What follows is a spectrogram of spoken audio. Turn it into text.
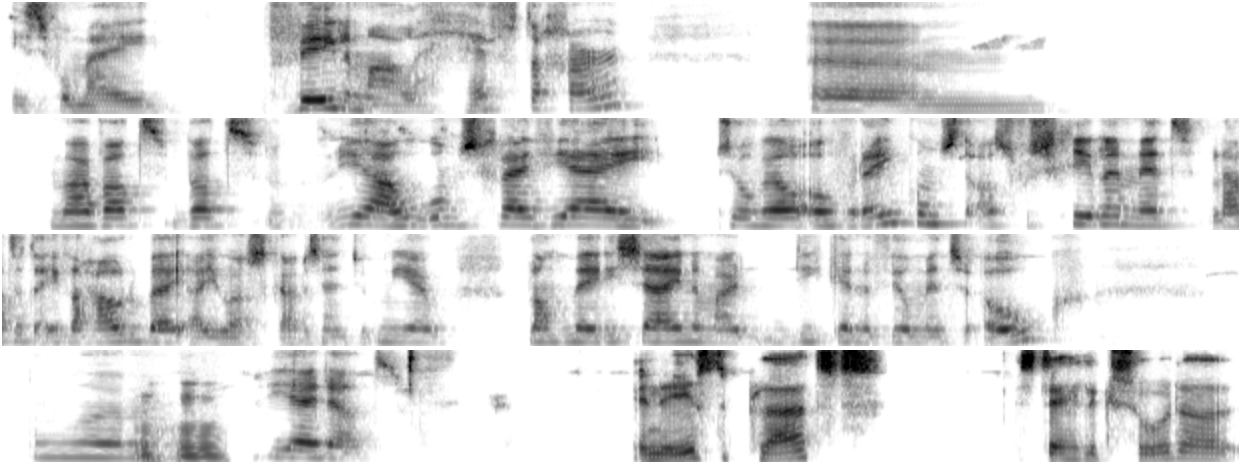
is voor mij vele malen heftiger. Um, maar wat, wat, ja, hoe omschrijf jij zowel overeenkomsten als verschillen met, laat het even houden bij ayahuasca. Er zijn natuurlijk meer plantmedicijnen, maar die kennen veel mensen ook. Hoe um, zie jij dat? In de eerste plaats is het eigenlijk zo dat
